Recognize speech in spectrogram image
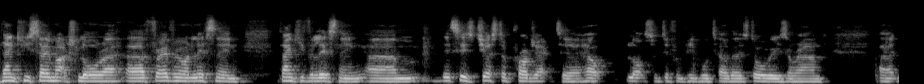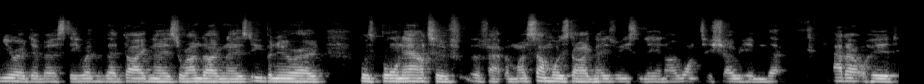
thank you so much, Laura, uh, for everyone listening. Thank you for listening. Um, this is just a project to help lots of different people tell their stories around uh, neurodiversity, whether they're diagnosed or undiagnosed. Uber Neuro was born out of the fact that my son was diagnosed recently, and I want to show him that adulthood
